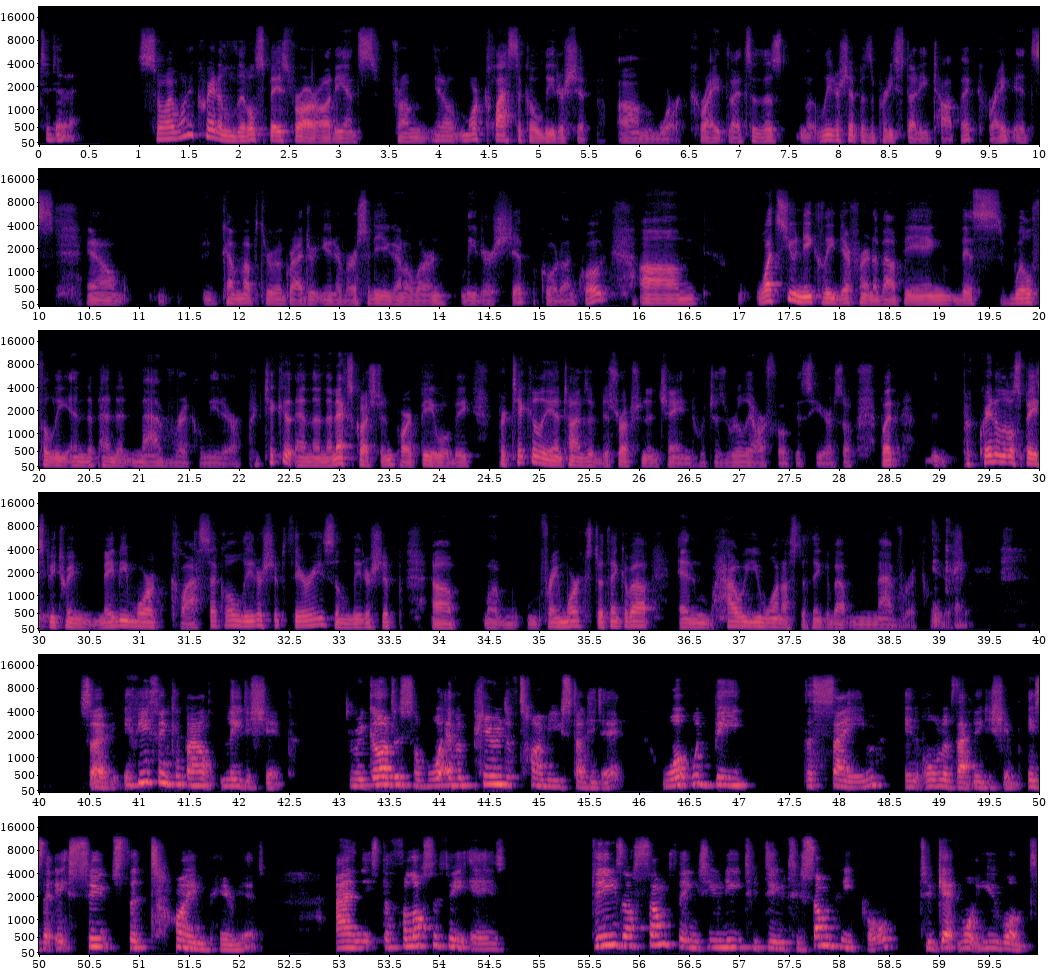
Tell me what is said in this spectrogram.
to do it. So I want to create a little space for our audience from you know more classical leadership um, work, right? So this leadership is a pretty studied topic, right? It's you know you come up through a graduate university, you're going to learn leadership, quote unquote. Um, what's uniquely different about being this willfully independent maverick leader? Particularly and then the next question part b will be particularly in times of disruption and change which is really our focus here. So but uh, create a little space between maybe more classical leadership theories and leadership uh, frameworks to think about and how you want us to think about maverick leadership. Okay. so if you think about leadership regardless of whatever period of time you studied it what would be the same in all of that leadership is that it suits the time period. And it's the philosophy is these are some things you need to do to some people to get what you want.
